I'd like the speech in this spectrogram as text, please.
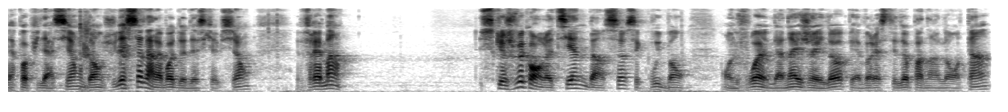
la population. Donc, je vous laisse ça dans la boîte de description. Vraiment, ce que je veux qu'on retienne dans ça, c'est que oui, bon, on le voit, la neige est là, puis elle va rester là pendant longtemps.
